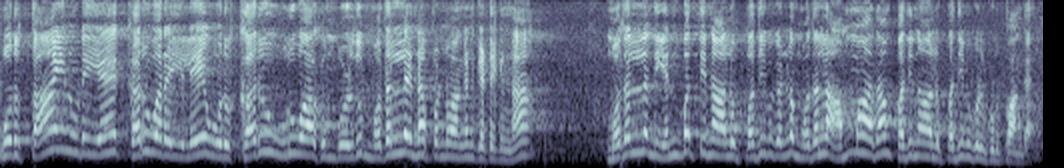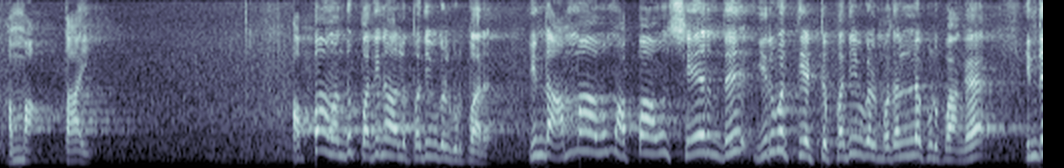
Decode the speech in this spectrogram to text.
ஒரு தாயினுடைய கருவறையிலே ஒரு கரு உருவாகும் பொழுது முதல்ல என்ன பண்ணுவாங்கன்னு கேட்டிங்கன்னா முதல்ல இந்த எண்பத்தி நாலு பதிவுகளில் முதல்ல அம்மா தான் பதினாலு பதிவுகள் கொடுப்பாங்க. அம்மா தாய். அப்பா வந்து பதினாலு பதிவுகள் கொடுப்பாரு. இந்த அம்மாவும் அப்பாவும் சேர்ந்து இருபத்தி எட்டு பதிவுகள் முதல்ல கொடுப்பாங்க. இந்த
